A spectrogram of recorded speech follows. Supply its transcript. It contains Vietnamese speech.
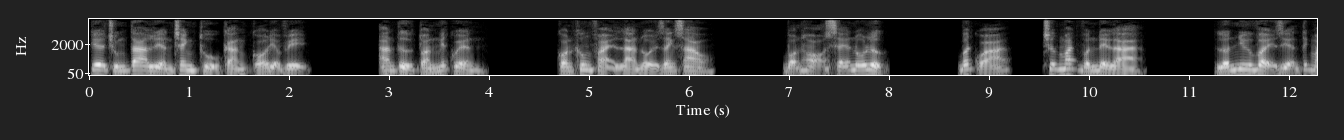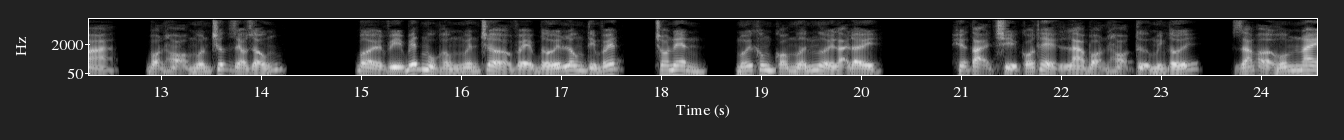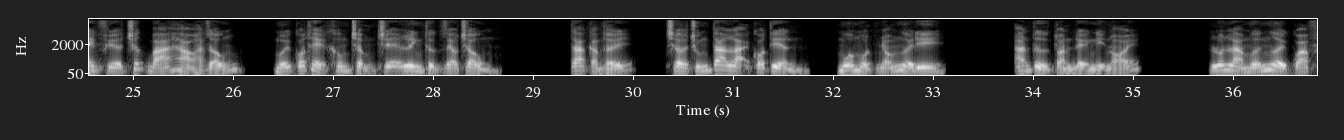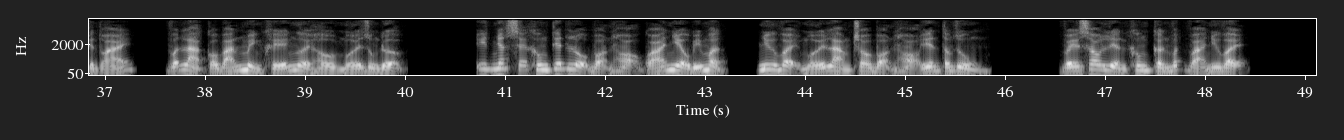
Kia chúng ta liền tranh thủ càng có địa vị. An tử toàn miết quyền. Còn không phải là nổi danh sao. Bọn họ sẽ nỗ lực. Bất quá, trước mắt vấn đề là, lớn như vậy diện tích mà, bọn họ muốn trước gieo giống. Bởi vì biết Mục Hồng Nguyên trở về bới lông tìm vết, cho nên, mới không có mướn người lại đây. Hiện tại chỉ có thể là bọn họ tự mình tới, dám ở hôm nay phía trước bá hảo hạt giống, mới có thể không chậm trễ linh thực gieo trồng. Ta cảm thấy, chờ chúng ta lại có tiền, mua một nhóm người đi. An tử toàn đề nghị nói, luôn là mướn người quá phiền thoái, vẫn là có bán mình khế người hầu mới dùng được. Ít nhất sẽ không tiết lộ bọn họ quá nhiều bí mật, như vậy mới làm cho bọn họ yên tâm dùng. Về sau liền không cần vất vả như vậy.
